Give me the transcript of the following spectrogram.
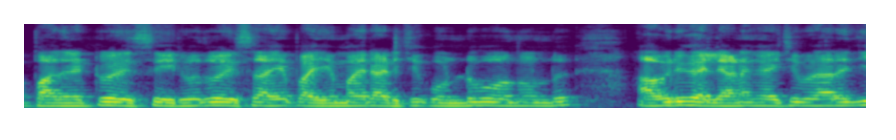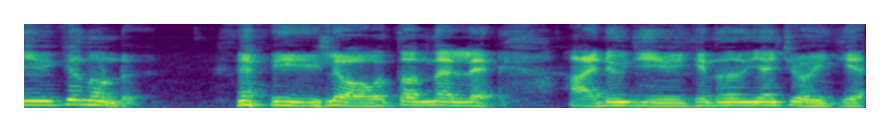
പതിനെട്ട് വയസ്സ് ഇരുപത് വയസ്സായ പയ്യന്മാരെ അടിച്ച് കൊണ്ടുപോകുന്നുണ്ട്. അവർ കല്യാണം കഴിച്ച് വേറെ ജീവിക്കുന്നുണ്ട്. ഈ ലോകത്തൊന്നല്ലേ അനു ജീവിക്കുന്നത് ഞാൻ ചോദിക്കുക.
